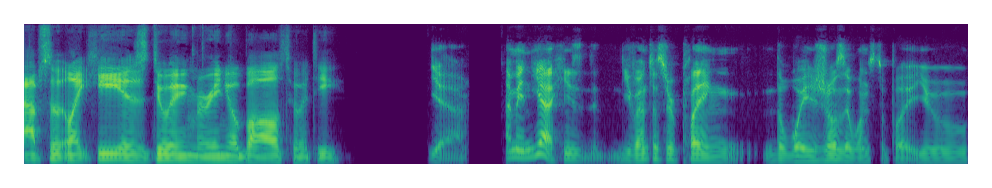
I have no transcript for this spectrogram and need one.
Absolutely like he is doing Mourinho ball to a T. Yeah. I mean, yeah, he's Juventus are playing the way Jose wants to play. You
